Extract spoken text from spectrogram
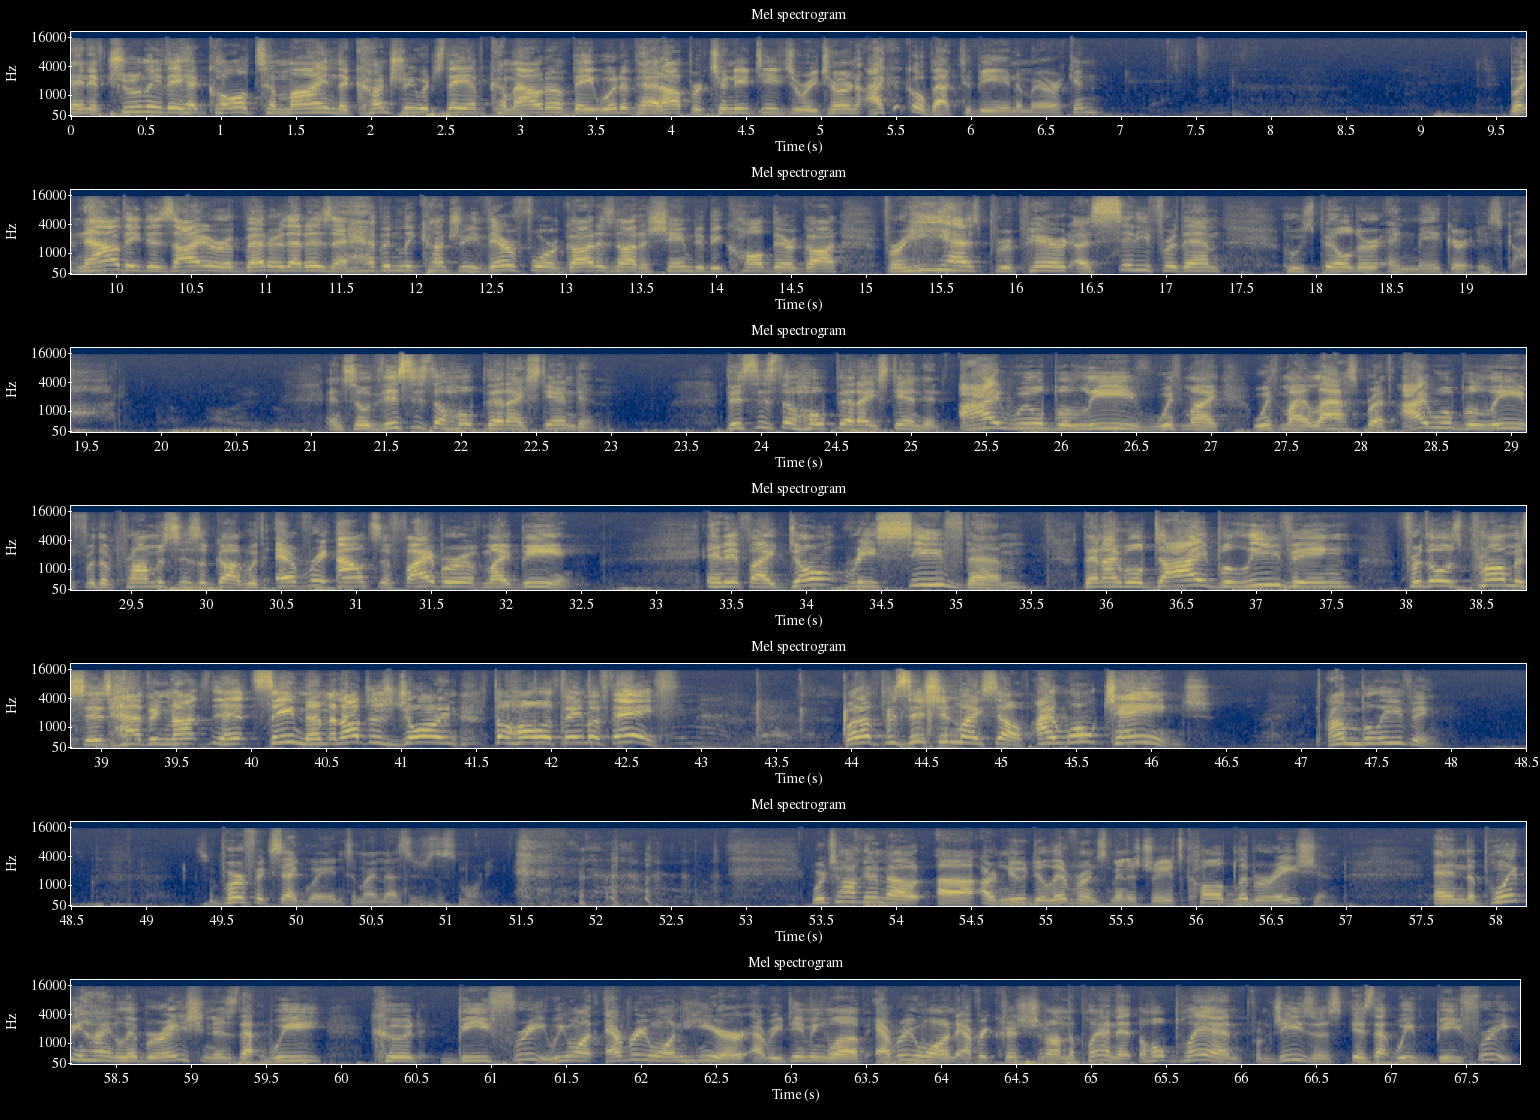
And if truly they had called to mind the country which they have come out of, they would have had opportunity to return. I could go back to being an American. But now they desire a better, that is, a heavenly country. Therefore, God is not ashamed to be called their God, for he has prepared a city for them whose builder and maker is God. And so, this is the hope that I stand in. This is the hope that I stand in. I will believe with my with my last breath. I will believe for the promises of God with every ounce of fiber of my being. And if I don't receive them, then I will die believing for those promises, having not yet seen them, and I'll just join the Hall of Fame of Faith. But I've positioned myself. I won't change. I'm believing. It's a perfect segue into my message this morning. We're talking about uh, our new deliverance ministry. It's called Liberation. And the point behind liberation is that we could be free. We want everyone here at Redeeming Love, everyone, every Christian on the planet, the whole plan from Jesus is that we be free.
